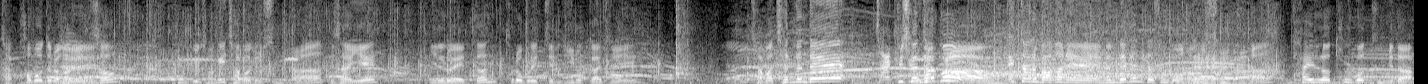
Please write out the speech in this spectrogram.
자, 커버 들어가면서 네. 김규성이 잡아줬습니다. 그 사이에 1루에 있던 트로브리지를 2루까지 잡아챘는데 자, 규시간 타고 아. 일단은 막아내는 데는 일단 성공하고 네. 있습니다. 타일러 톨버트입니다.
